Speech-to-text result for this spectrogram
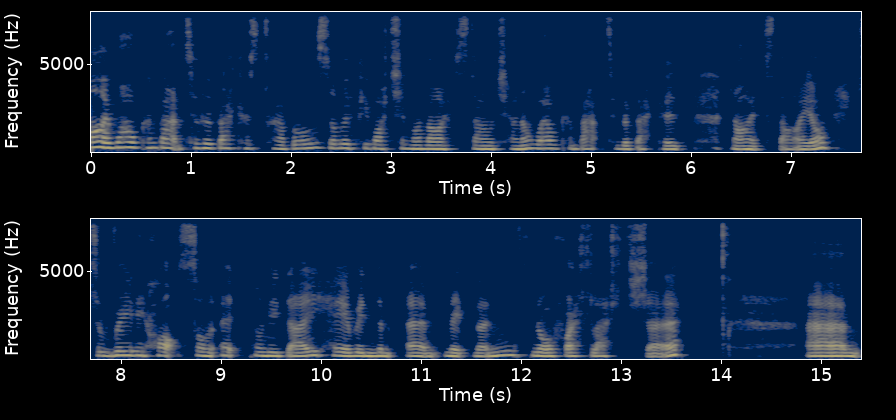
Hi, welcome back to Rebecca's Travels, or if you're watching my lifestyle channel, welcome back to Rebecca's Lifestyle. It's a really hot sun uh, sunny day here in the um, Midlands, Northwest Leicestershire. Um,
